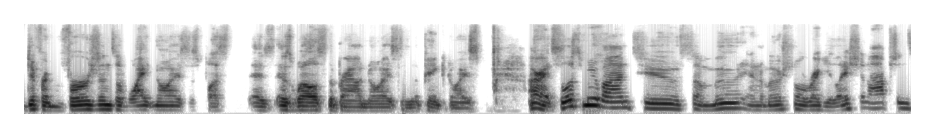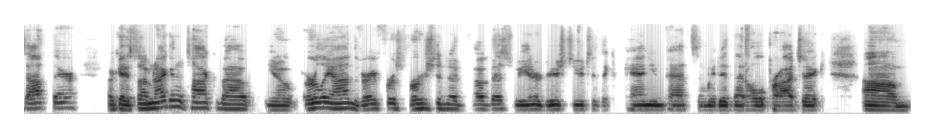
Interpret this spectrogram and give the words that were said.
different versions of white noises, plus as, as well as the brown noise and the pink noise. All right, so let's move on to some mood and emotional regulation options out there. Okay, so I'm not going to talk about, you know, early on, the very first version of, of this, we introduced you to the companion pets and we did that whole project. Um,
